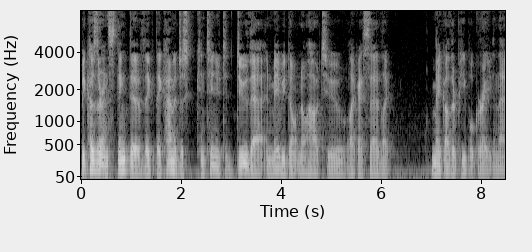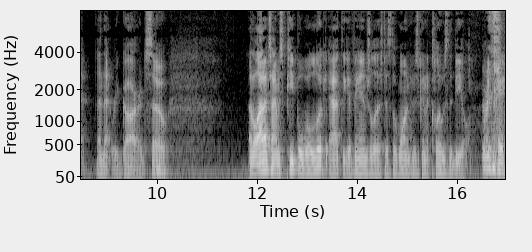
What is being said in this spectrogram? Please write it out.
because they're instinctive they, they kind of just continue to do that and maybe don't know how to like i said like make other people great in that in that regard. So hmm. and a lot of times people will look at the evangelist as the one who's going to close the deal. Hey,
